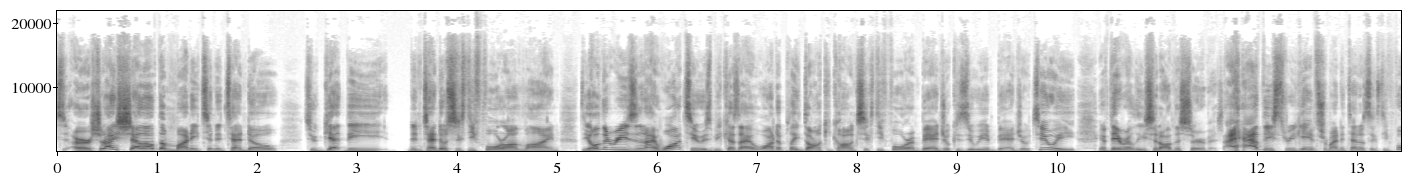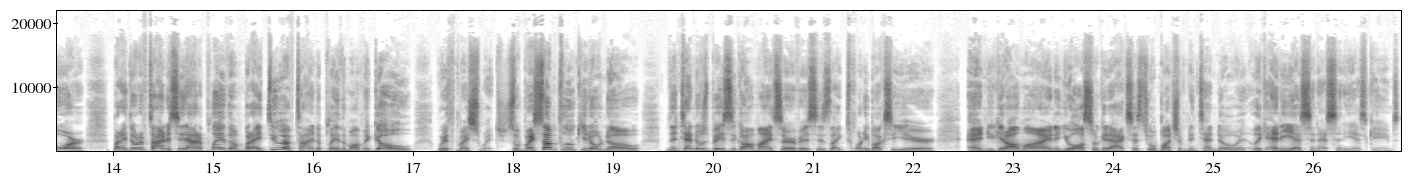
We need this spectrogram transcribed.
to, or should I shell out the money to Nintendo to get the Nintendo 64 online. The only reason I want to is because I want to play Donkey Kong 64 and Banjo Kazooie and Banjo Tooie if they release it on the service. I have these three games for my Nintendo 64, but I don't have time to sit down and play them. But I do have time to play them on the go with my Switch. So by some fluke you don't know, Nintendo's basic online service is like 20 bucks a year, and you get online and you also get access to a bunch of Nintendo like NES and SNES games.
